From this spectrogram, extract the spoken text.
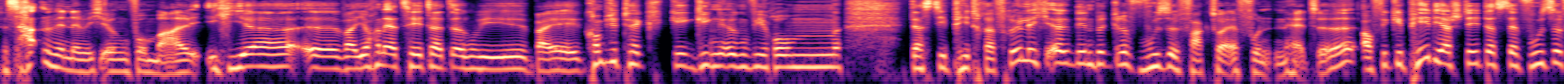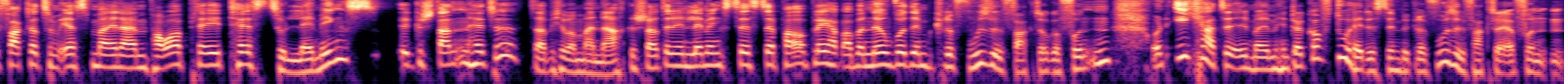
Das hatten wir nämlich irgendwo mal. Hier, äh, weil Jochen erzählt hat, irgendwie bei Computech ging irgendwie rum, dass die Petra Fröhlich den Begriff Wuselfaktor erfunden hätte. Auf Wikipedia steht, dass der Wuselfaktor zum ersten Mal in einem Powerplay-Test zu Lemmings äh, gestanden hätte. Da habe ich aber mal nachgeschaut in den Lemmings-Tests der Powerplay, habe aber nirgendwo den Begriff Wuselfaktor gefunden. Und ich hatte immer im Hinterkopf, du hättest den Begriff Wuselfaktor erfunden.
